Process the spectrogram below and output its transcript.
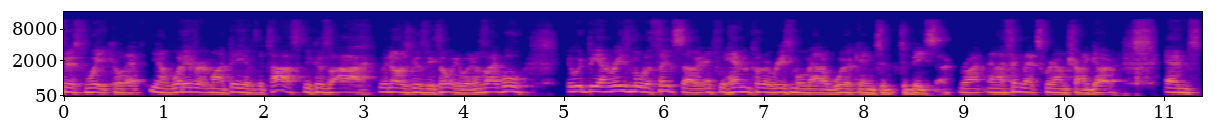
first week or that, you know, whatever it might be of the task because, ah, we're not as good as we thought we would. I was like, well, it would be unreasonable to think so if we haven't put a reasonable amount of work in to, be so, right? And I think that's where I'm trying to go. And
